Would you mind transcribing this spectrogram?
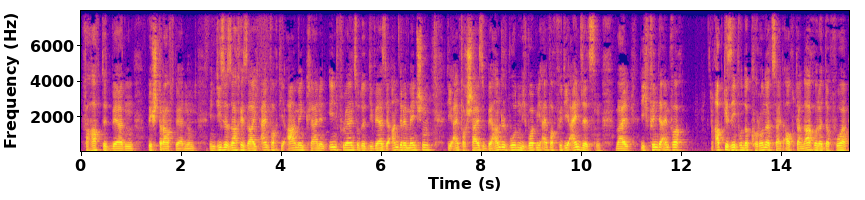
verhaftet werden, bestraft werden. Und in dieser Sache sah ich einfach die armen kleinen Influencer oder diverse andere Menschen, die einfach scheiße behandelt wurden. Ich wollte mich einfach für die einsetzen, weil ich finde einfach, abgesehen von der Corona-Zeit, auch danach oder davor,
